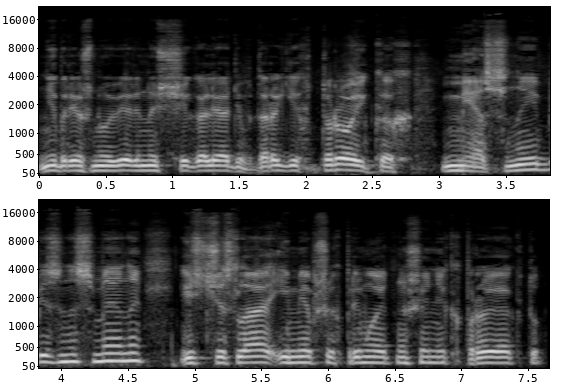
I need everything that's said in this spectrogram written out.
небрежно уверенно щеголять в дорогих тройках местные бизнесмены из числа имевших прямое отношение к проекту,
